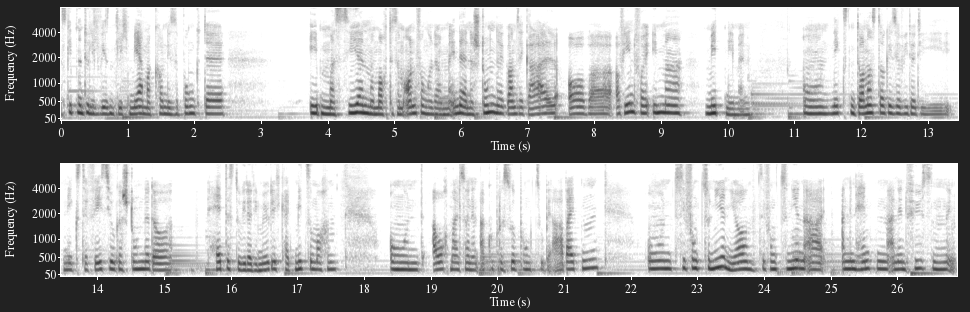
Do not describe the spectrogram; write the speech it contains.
Es gibt natürlich wesentlich mehr. Man kann diese Punkte eben massieren. Man macht das am Anfang oder am Ende einer Stunde, ganz egal. Aber auf jeden Fall immer mitnehmen. Und nächsten Donnerstag ist ja wieder die nächste Face-Yoga-Stunde. Da hättest du wieder die Möglichkeit mitzumachen und auch mal so einen Akupressurpunkt zu bearbeiten. Und sie funktionieren, ja. Sie funktionieren auch an den Händen, an den Füßen,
